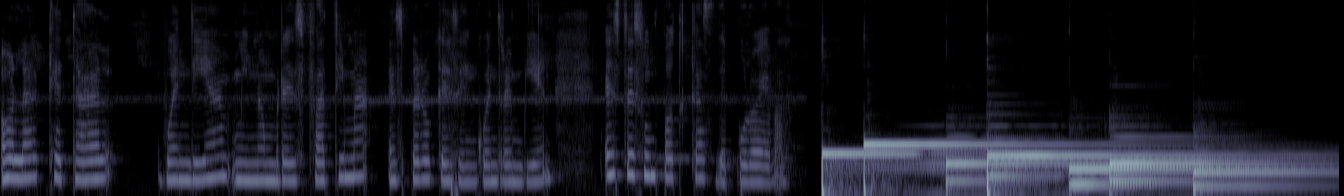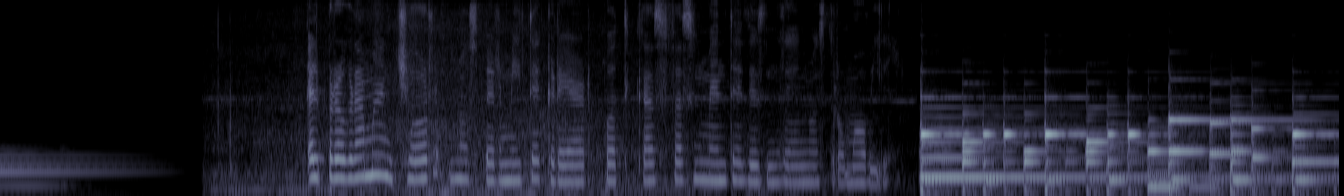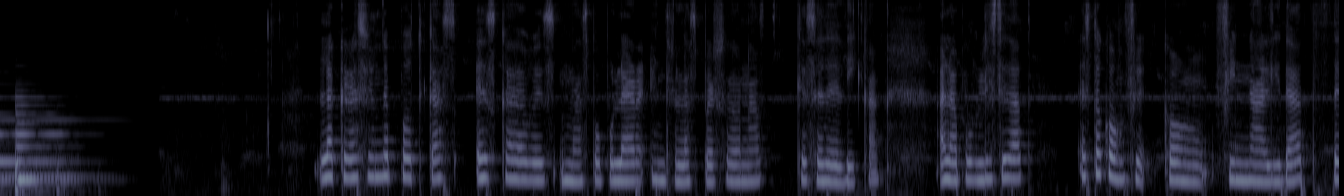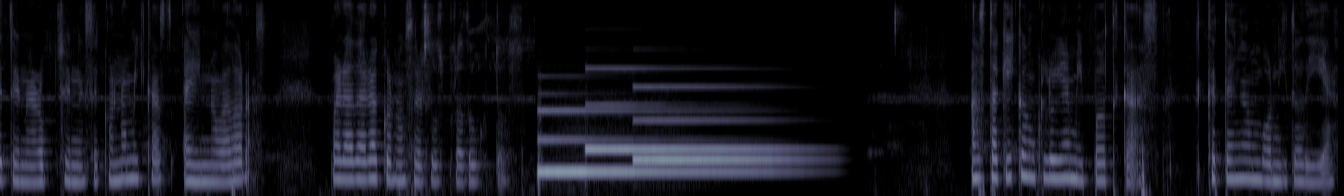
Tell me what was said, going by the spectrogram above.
Hola, ¿qué tal? Buen día, mi nombre es Fátima, espero que se encuentren bien. Este es un podcast de prueba. El programa Anchor nos permite crear podcasts fácilmente desde nuestro móvil. La creación de podcasts es cada vez más popular entre las personas que se dedican a la publicidad, esto con, con finalidad de tener opciones económicas e innovadoras para dar a conocer sus productos. Hasta aquí concluye mi podcast. Que tengan un bonito día.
